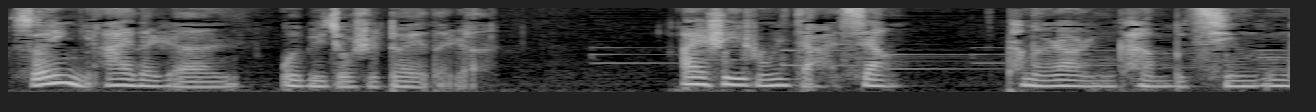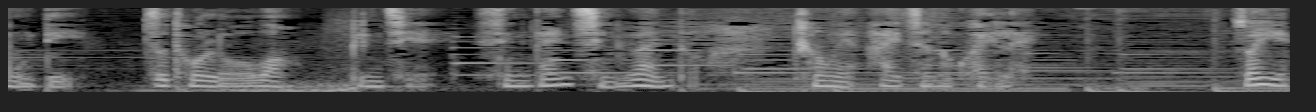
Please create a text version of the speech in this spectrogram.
所以你爱的人未必就是对的人。爱是一种假象，它能让人看不清目的，自投罗网，并且心甘情愿的成为爱情的傀儡。所以，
